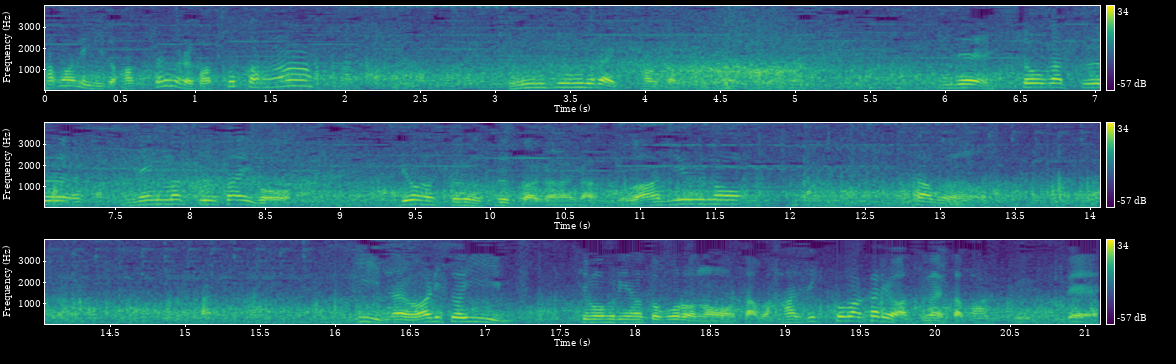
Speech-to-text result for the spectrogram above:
玉ねぎと白菜ぐらい買っとくかな。人参ぐらい買うかもしれないですね。で正月年末最後寮の近くのスーパーがなんか和牛の多分いい割といい霜降りのところの多分端っこばかりを集めたパックで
